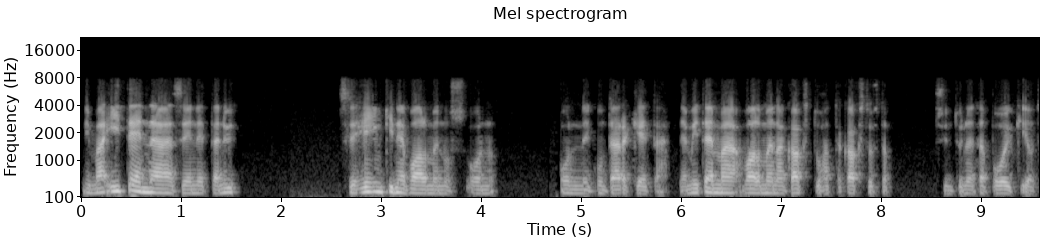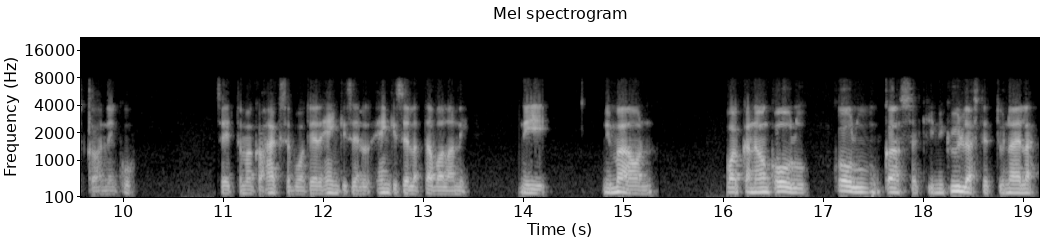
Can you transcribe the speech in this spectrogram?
niin mä itse näen sen, että nyt se henkinen valmennus on, on niin kuin tärkeää. Ja miten mä valmennan 2012 syntyneitä poikia, jotka on niin kuin 7-8-vuotiaita henkisellä, henkisellä tavalla, niin, niin, niin mä on, vaikka ne on koulu, koulun kanssakin, niin kyllästetty näillä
